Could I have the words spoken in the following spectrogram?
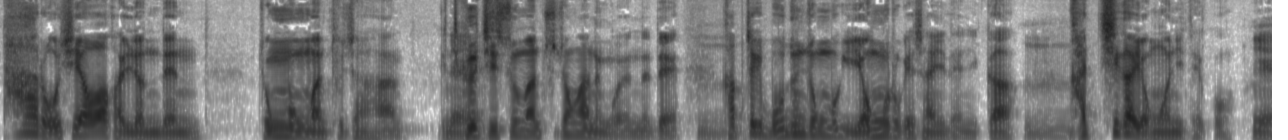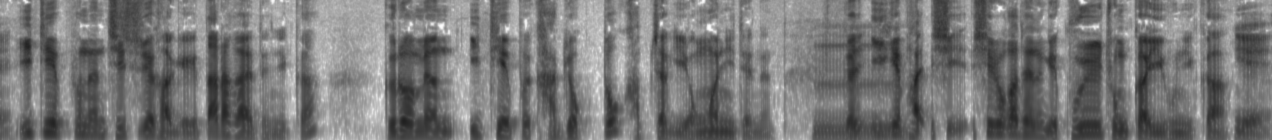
다 러시아와 관련된 종목만 투자한 네. 그 지수만 추정하는 거였는데 갑자기 모든 종목이 0으로 계산이 되니까 음. 가치가 0원이 되고 예. ETF는 지수의 가격에 따라가야 되니까 그러면 ETF의 가격도 갑자기 0원이 되는 그러니까 음. 이게 바- 시, 실효가 되는 게 9일 종가 이후니까 예.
